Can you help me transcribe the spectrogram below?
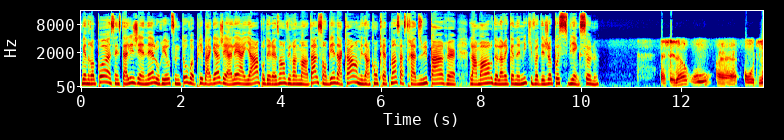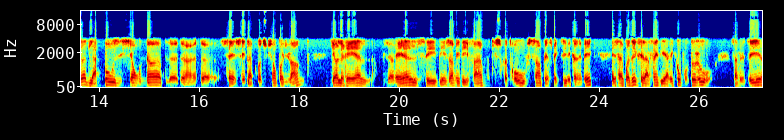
viendra pas s'installer GNL ou Rio Tinto va plier bagage et aller ailleurs pour des raisons environnementales, ils sont bien d'accord, mais dans, concrètement, ça se traduit par la mort de leur économie qui va déjà pas si bien que ça. Là. Ben, c'est là où, au-delà de la position noble de, de cesser de la production polluante, il y a le réel. le réel, c'est des hommes et des femmes qui se retrouvent sans perspective économique. Et ça ne veut pas dire que c'est la fin des haricots pour toujours. Ça veut dire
